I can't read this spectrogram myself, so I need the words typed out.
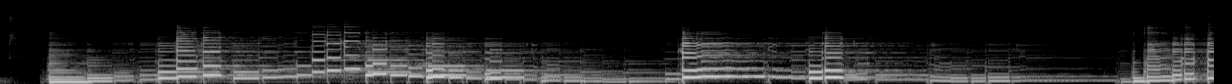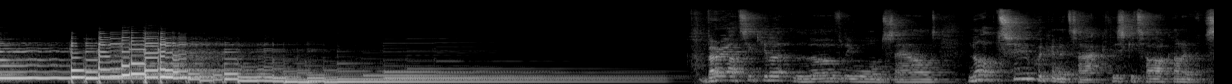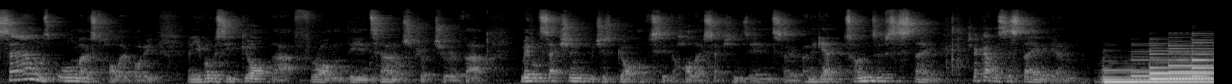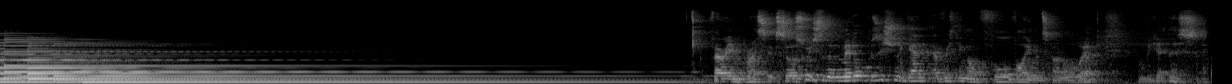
This guitar kind of sounds almost hollow body, and you've obviously got that from the internal structure of that middle section, which has got obviously the hollow sections in. So, and again, tons of sustain. Check out the sustain again. Very impressive. So I'll switch to the middle position again, everything on full volume and tone all the way up, and we get this.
